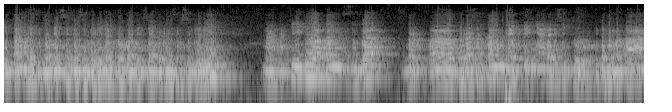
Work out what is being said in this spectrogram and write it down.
kita memiliki potensi tersendiri dan kompetensi akademis tersendiri. Nah, nanti itu akan juga ber, e, berdasarkan mappingnya dari situ. Kita pemetaan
